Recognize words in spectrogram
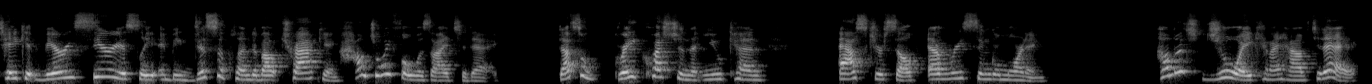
take it very seriously and be disciplined about tracking how joyful was I today? That's a great question that you can ask yourself every single morning how much joy can I have today?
